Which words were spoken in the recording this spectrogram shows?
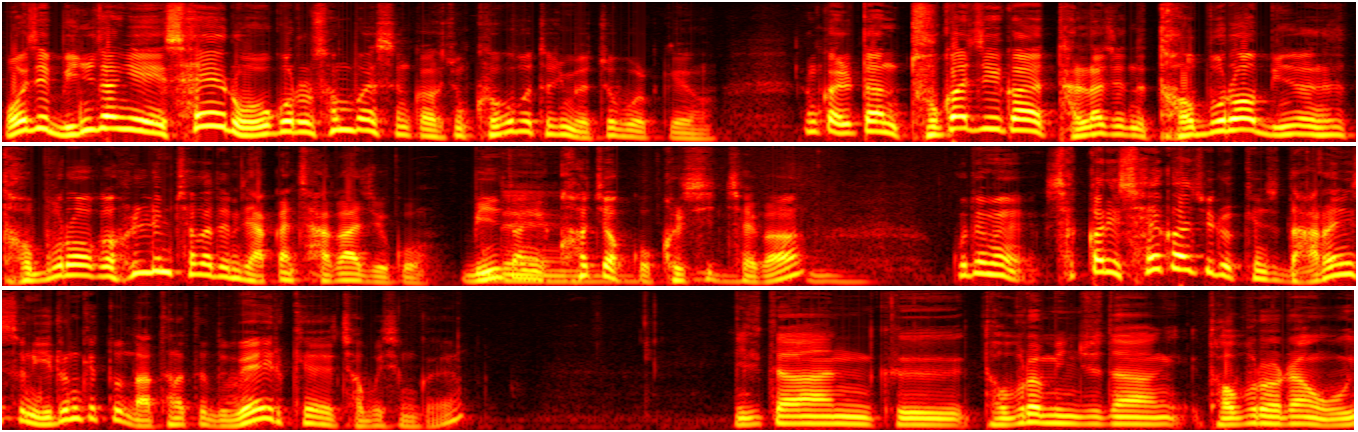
어제 민주당이 새 로고를 선보였으니까 좀 그거부터 좀 여쭤볼게요. 그러니까 일단 두 가지가 달라졌는데 더불어 민주당에서 더불어가 흘림체가 되면서 약간 작아지고 민주당이 네. 커졌고 글씨체가 그다음에 색깔이 세 가지로 이렇게 이제 나란히 쓰는 이런 게 또 나타났던데 왜 이렇게 접으신 거예요? 일단 그 더불어민주당 더불어랑 오,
